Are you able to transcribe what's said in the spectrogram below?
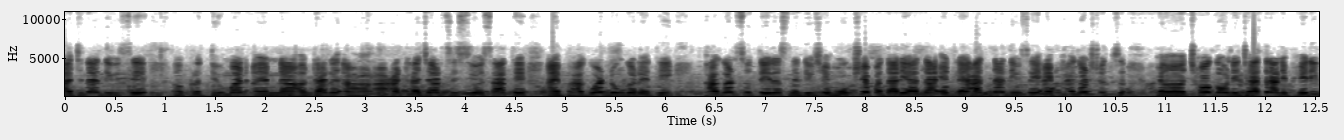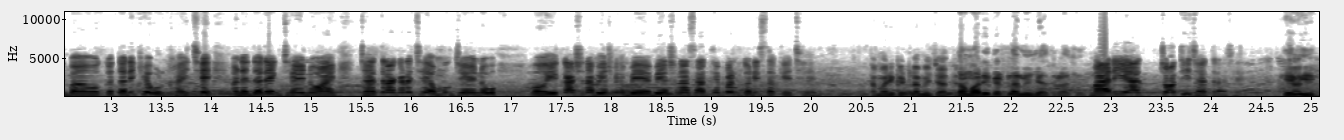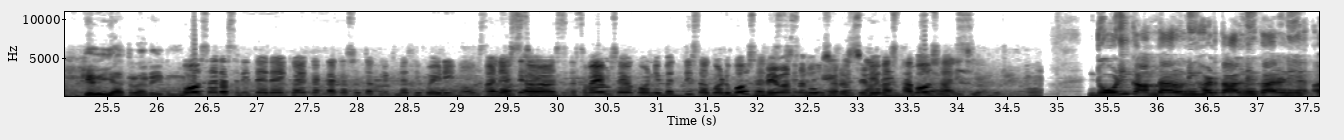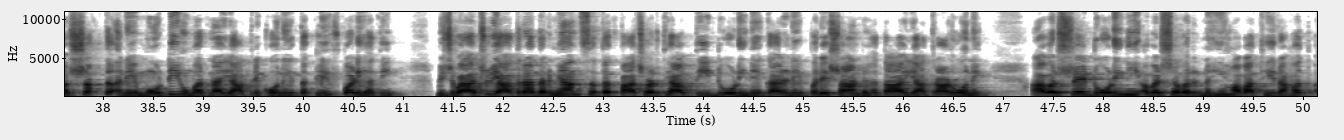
આજના દિવસે પ્રદ્યુમન એમના અઢાર આઠ હજાર શિષ્યો સાથે અહીં ભાગવત ડુંગરેથી ફાગણ સુદ તેરસને દિવસે મોક્ષે પધાર્યા હતા. એટલે આજના દિવસે અહીં ફાગણ સુદ છ ગૌની જાત્રાની ફેરી તરીકે ઓળખાય છે. અને દરેક જૈનો અહીં જાત્રા કરે છે. અમુક જૈનો એકાશના બેસણા સાથે પણ કરી શકે છે. તમારી કેટલામી જાત્રા? તમારી કેટલામી યાત્રા છે? મારી આ ચોથી જાત્રા છે. કેવી કેવી યાત્રા રહી તમારી? બહુ સરસ રીતે રહી. કઈ કરતા કશું તકલીફ નથી પડી. અને સ્વયંસેવકોની બધી સગવડ બહુ સરસ વ્યવસ્થા બહુ સરસ છે. વ્યવસ્થા બહુ સારી છે. ડોળી કામદારોની હડતાલને કારણે અશક્ત અને મોટી ઉંમરના યાત્રિકોને તકલીફ પડી હતી. બીજી બાજુ યાત્રા દરમિયાન સતત પાછળથી આવતી ડોળીને કારણે પરેશાન રહેતા યાત્રાળુઓને આ વર્ષે ડોળીની અવરજવર નહીં હોવાથી રાહત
